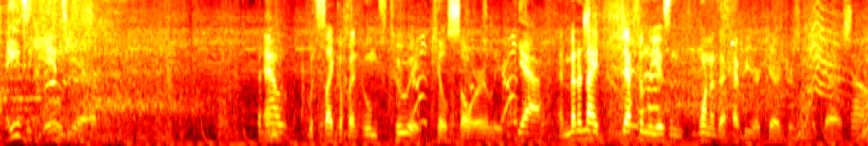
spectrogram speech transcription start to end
amazing anti-air. But And now, with Psych Up and Oomph too, it kills so early. yeah, And Meta Knight definitely isn't one of the heavier characters in the cast. no.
